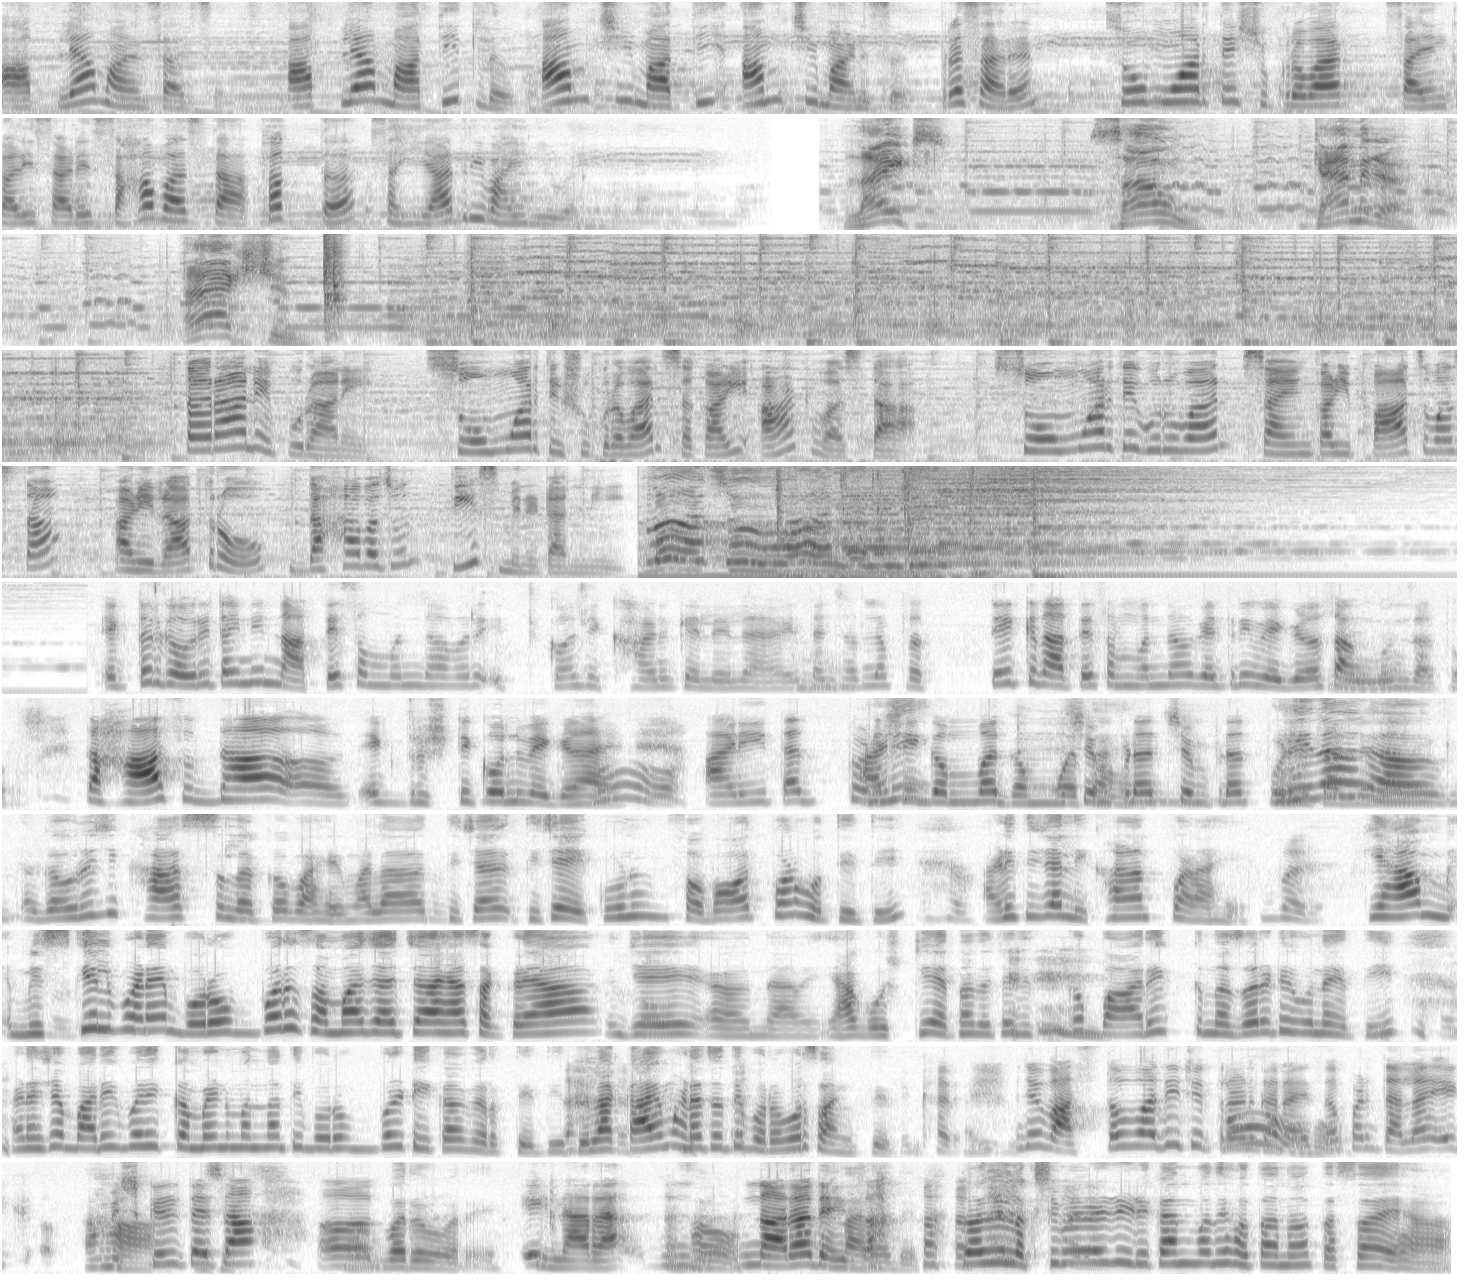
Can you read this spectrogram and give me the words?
आपल्या माणसाचं आपल्या मातीतलं आमची माती आमची माणसं. प्रसारण सोमवार ते शुक्रवार सायंकाळी साडेसहा वाजता फक्त सह्याद्री वाहिनीवर. Lights, sound, camera, action. तराने पुराणे सोमवार ते शुक्रवार सकाळी आठ वाजता. सोमवार ते गुरुवार सायंकाळी पाच वाजता आणि रात्रो दहा वाजून तीस मिनिटांनी. एकतर गौरीताईंनी नातेसंबंधावर इतकं लिखाण केलेलं आहे आणि त्यांच्यातल्या प्रत्येक नातेसंबंधावर काहीतरी वेगळं सांगून जातो. तर हा सुद्धा एक दृष्टिकोन वेगळा आहे. हो. आणि त्यात थोडीशी गंमत. शिंपडत शिंपडत पुढे गौरीची खास लकब आहे. मला तिच्या तिच्या एकूण स्वभावात पण होती ती आणि तिच्या लिखाणात पण आहे. बरं. की हा मिस्किलपणे बरोबर समाजाच्या ह्या सगळ्या जे हो. ह्या गोष्टी आहेत ना त्याच्यात इतकं बारीक नजर ठेवून आहे ती आणि अशा बारीक बारीक कमेंट मधनं ती बरोबर टीका करते ती. तुला काय म्हणायचं ते बरोबर सांगते म्हणजे वास्तववादी चित्रण हो. करायचं पण त्याला एक मिश्किलतेचा हा, अं, बरोबर आहे. एक नारा. हो. नारा द्यायचा. नारा लक्ष्मीबाई टिळकांमध्ये होता ना तसा आहे हा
